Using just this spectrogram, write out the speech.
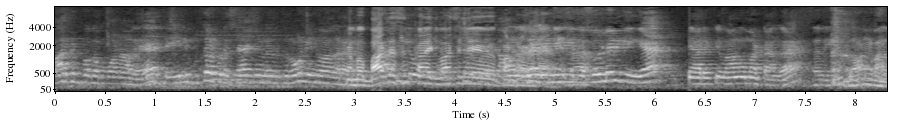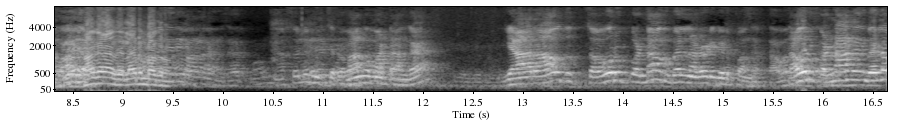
மார்க்கெட் பக்கம் போனாலே டெய்லி குத்தால்பேட்டை ஸ்டேஷன்ல இருக்கிறோம் நீங்க வாங்குறாங்க நம்ம பாரதசன் காலேஜ் வாசல்ல பண்றாங்க. சரி நீங்க இப்ப சொல்லிருக்கீங்க யார்கிட்டயும் வாங்க மாட்டாங்க? வாங்குறாங்க, எல்லாரும் சார். நான் சொல்லி முடிச்சிடறேன். வாங்க மாட்டாங்க. யாராவது தவறு பண்ணா அவங்க மேல நடவடிக்கை எடுப்பாங்க. தவறு பண்ணாதவங்க மேல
